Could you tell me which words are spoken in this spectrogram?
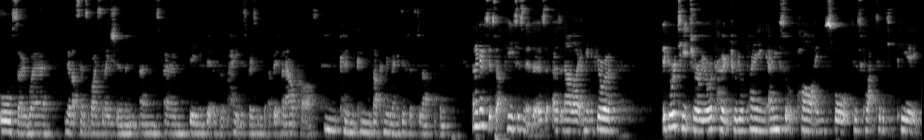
also where you know that sense of isolation and and um, being a bit of a I hate this phrase, but a bit of an outcast Mm. can can that can really make a difference to that. I think. And I guess it's that piece, isn't it, that as, as an ally, I mean, if you're a if you're a teacher or you're a coach or you're playing any sort of part in sport, physical activity, PE,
